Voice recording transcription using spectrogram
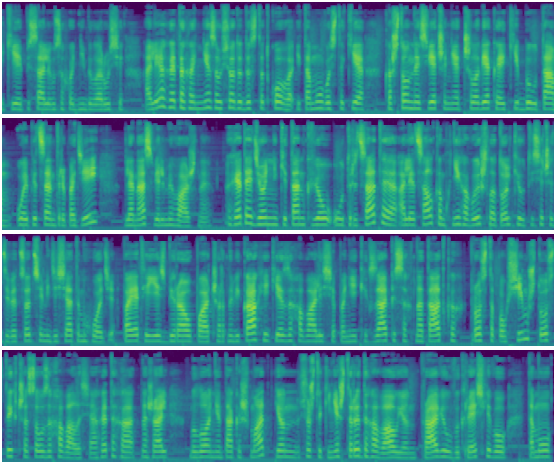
якія пісалі ў заходняй беларусі. Але гэтага не заўсёды дастаткова. І таму вось такія каштоўныя сведчанні ад чалавека які быў там у эпіцэнтры падзей для нас вельмі важныя. Гэтыя дзённікі танк вёў у 30 але цалкам кніга выйшла толькі ў 1970 годзе. Паэт яе збіраў па чарнавіках якія захаваліся па нейкіх запісах нататках. Просто па ўсім што з тых часоў захавалася. А гэтага на жаль было не так і шмат. Ён все ж таки нешта рэдагаваў ён правіў выкрэсліваў. Таму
